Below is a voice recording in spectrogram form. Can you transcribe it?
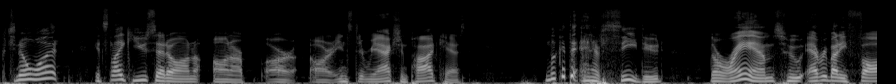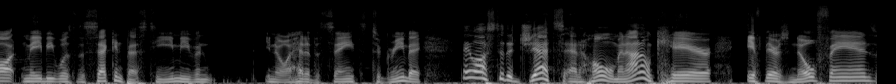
but you know what? It's like you said on on our our our instant reaction podcast. Look at the NFC, dude. The Rams, who everybody thought maybe was the second best team, even you know ahead of the Saints to Green Bay they lost to the Jets at home, and I don't care if there's no fans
